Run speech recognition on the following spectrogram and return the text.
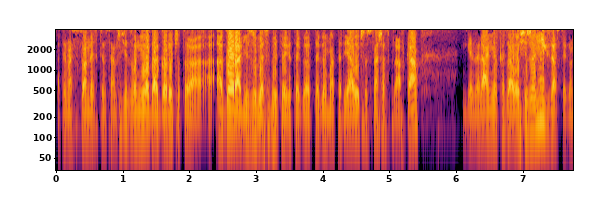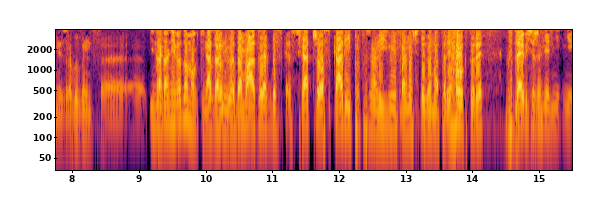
Natomiast Sony w tym samym czasie dzwoniło do Agory, czy to Agora nie zrobiła sobie te, tego, tego materiału, czy to jest nasza sprawka. Generalnie okazało się, że nikt z nas tego nie zrobił, więc... E, I tak- nadal nie wiadomo, kto to Nadal nie wiadomo, ale to jakby świadczy o skali, profesjonalizmie i fajności tego materiału, który wydaje mi się, że nie, nie, nie-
